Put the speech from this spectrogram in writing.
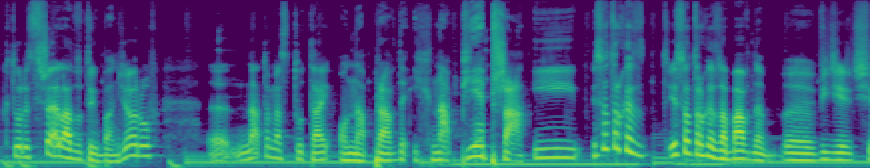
który strzela do tych bandziorów, e, Natomiast tutaj on naprawdę ich napieprza. I jest to trochę, jest to trochę zabawne e, widzieć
